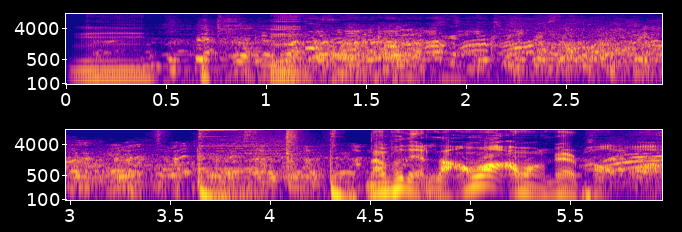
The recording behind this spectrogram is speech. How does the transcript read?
嗯嗯，那不得狼哇往这儿跑啊？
